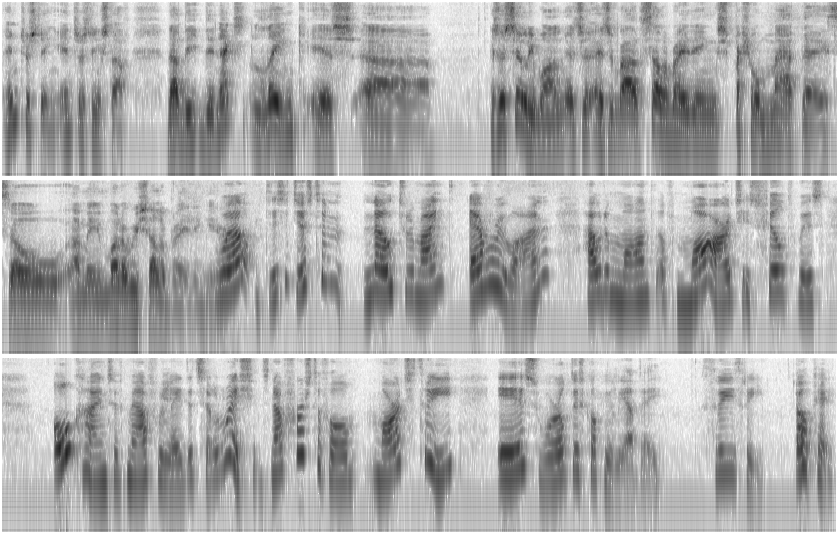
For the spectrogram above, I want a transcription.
interesting, interesting stuff. Now, the, the next link is uh, is a silly one. It's, it's about celebrating special math days. So, I mean, what are we celebrating here? Well, this is just a note to remind everyone how the month of March is filled with all kinds of math related celebrations. Now, first of all, March 3 is World Dyscalculia Day. 3 3. Okay,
